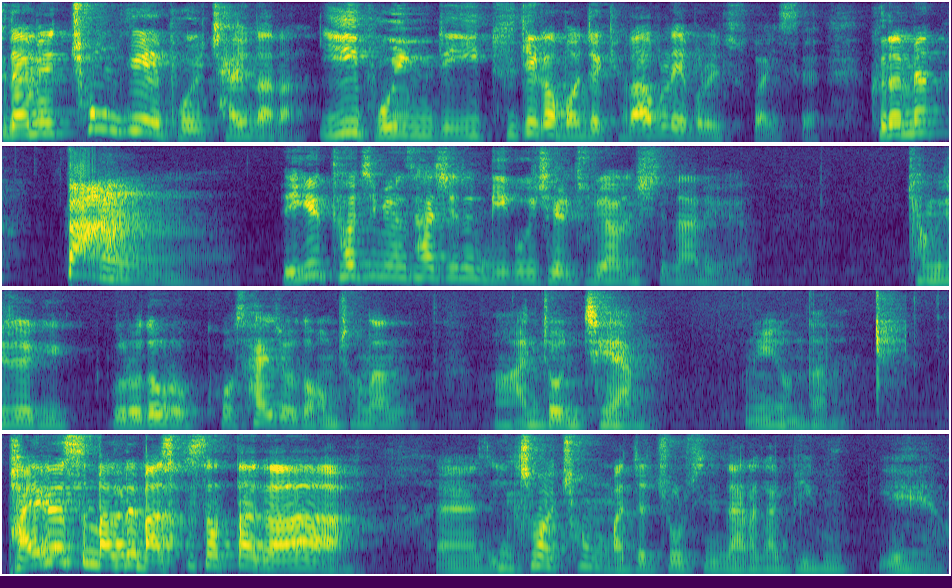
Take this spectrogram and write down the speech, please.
그 다음에 총기의 보유 자유나라 이 보유 문제 이 두 개가 먼저 결합을 해버릴 수가 있어요. 그러면 빵 이게 터지면 사실은 미국이 제일 두려워하는 시나리오예요. 경제적으로도 그렇고 사회적으로도 엄청난 어, 안 좋은 재앙이 온다는. 바이러스 막으로 마스크 썼다가 1초만 총 맞아 죽을 수 있는 나라가 미국이에요.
